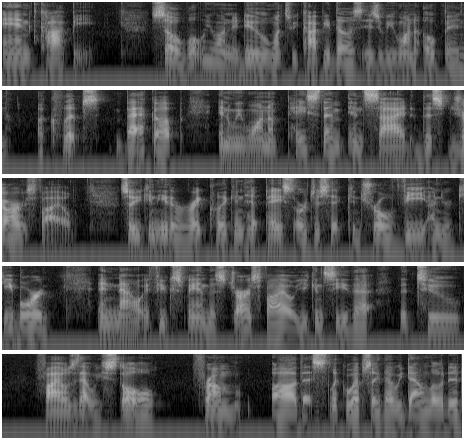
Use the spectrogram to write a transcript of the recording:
and copy. So what we want to do once we copy those is we want to open Eclipse back up and we want to paste them inside this jars file. So you can either right click and hit paste or just hit control V on your keyboard and now if you expand this jars file you can see that the two files that we stole from uh, that slick website that we downloaded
